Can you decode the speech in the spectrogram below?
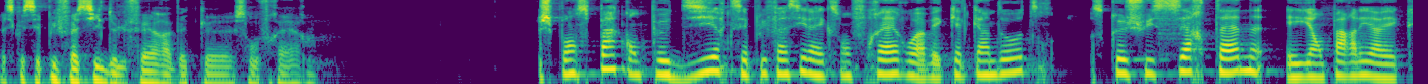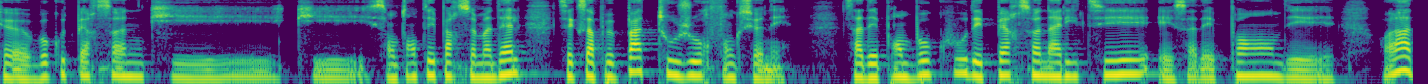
Est-ce que c'est plus facile de le faire avec euh, son frère? Je pense pas qu'on peut dire que c'est plus facile avec son frère ou avec quelqu'un d'autre. Ce que je suis certaine, ayant parlé avec euh, beaucoup de personnes qui, qui sont tentées par ce modèle, c'est que ça peut pas toujours fonctionner. Ça dépend beaucoup des personnalités et ça dépend des voilà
